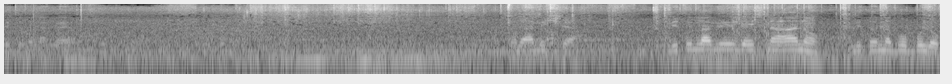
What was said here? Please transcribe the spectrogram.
Dito na lang kayo. Marami siya. Dito lagi guys na ano, dito nabubulok.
